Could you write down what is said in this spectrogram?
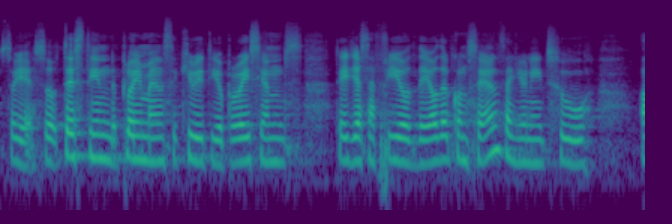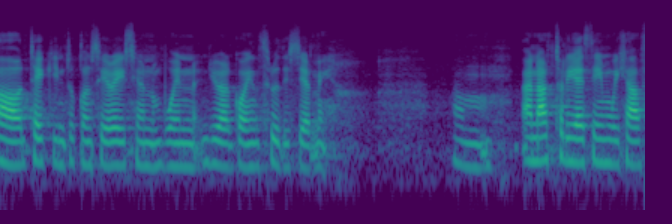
so yeah, so testing, deployment, security, operations, they're just a few of the other concerns that you need to uh, take into consideration when you are going through this journey. Um, and actually, I think we have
